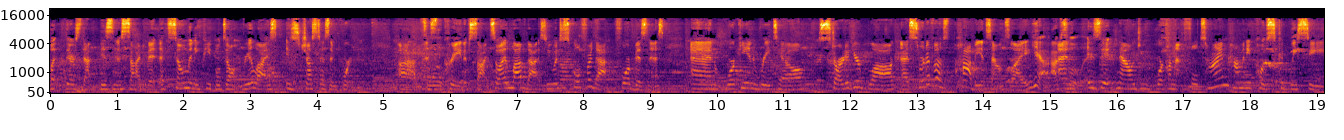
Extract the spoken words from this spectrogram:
But there's that business side of it that so many people don't realize is just as important. Um, as the creative side. So I love that. So you went to school for that, for business and working in retail, started your blog as sort of a hobby, it sounds like. Yeah, absolutely. And is it now, do you work on that full time? How many posts could we see?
